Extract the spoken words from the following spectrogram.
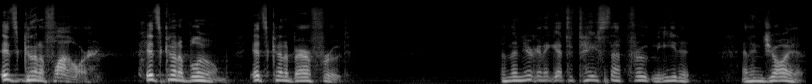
It's gonna flower. It's gonna bloom. It's gonna bear fruit. And then you're gonna get to taste that fruit and eat it and enjoy it.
